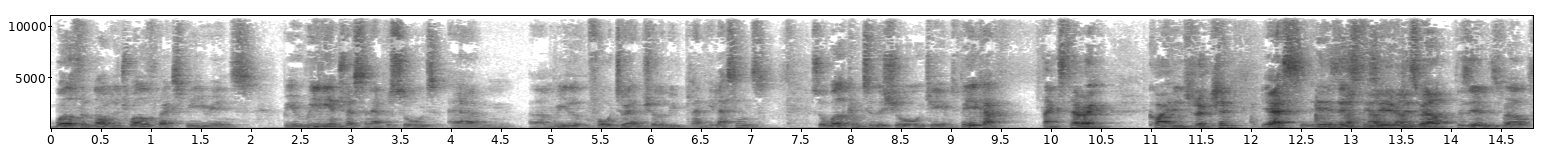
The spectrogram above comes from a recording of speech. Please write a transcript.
wealth of knowledge, wealth of experience. Be a really interesting episode, um, and I'm really looking forward to it. I'm sure there'll be plenty of lessons. So, welcome to the show, James Baker. Thanks, Terry. Quite an introduction. Yes, it is. It's deserved as well. Deserved as well.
